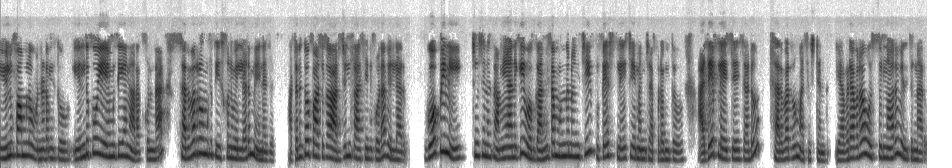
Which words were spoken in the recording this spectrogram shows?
యూనిఫామ్లో ఉండడంతో ఎందుకు ఏమిటి అని అడగకుండా సర్వర్ రూమ్కి తీసుకుని వెళ్ళాడు మేనేజర్. అతనితో పాటుగా అర్జున్ కాశీని కూడా వెళ్ళారు గోపిని చూసిన సమయానికి ఒక గంట ముందు నుంచి ఫుటేజ్ ప్లే చేయమని చెప్పడంతో అదే ప్లే చేశాడు సర్వర్ రూమ్ అసిస్టెంట్. ఎవరెవరో వస్తున్నారు వెళ్తున్నారు.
